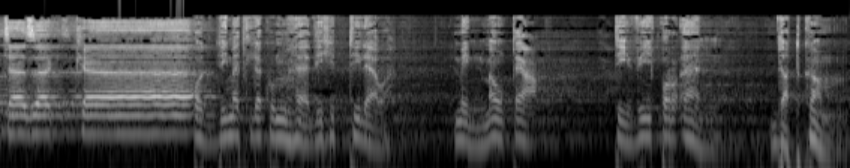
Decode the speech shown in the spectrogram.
تزكى. قدمت لكم هذه التلاوة من موقع كوم.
